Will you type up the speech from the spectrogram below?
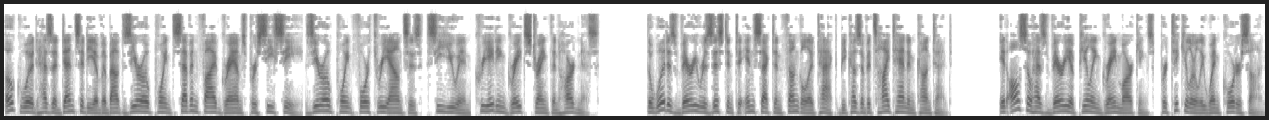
Oak wood has a density of about 0.75 grams per cc, 0.43 ounces cu in, creating great strength and hardness. The wood is very resistant to insect and fungal attack because of its high tannin content. It also has very appealing grain markings, particularly when quartersawn.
